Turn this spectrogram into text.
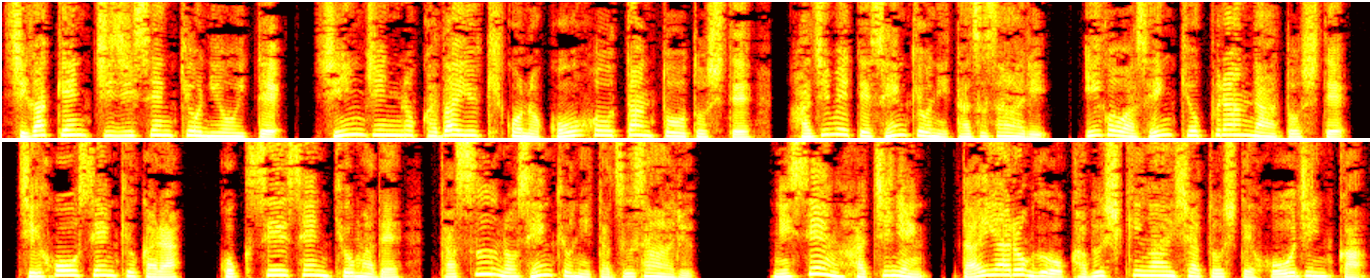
滋賀県知事選挙において、新人の加田幸子の広報担当として初めて選挙に携わり、以後は選挙プランナーとして地方選挙から国政選挙まで多数の選挙に携わる。2008年、ダイアログを株式会社として法人化。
